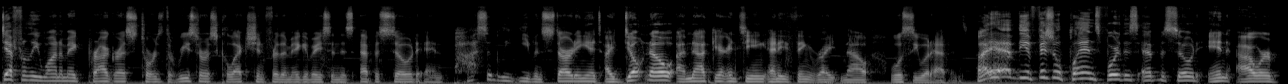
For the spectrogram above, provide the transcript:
definitely want to make progress towards the resource collection for the Mega Base in this episode and possibly even starting it. I don't know. I'm not guaranteeing anything right now. We'll see what happens. I have the official plans for this episode in our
